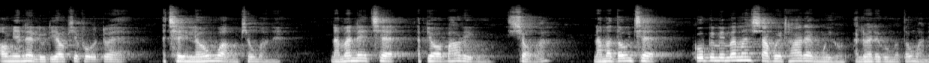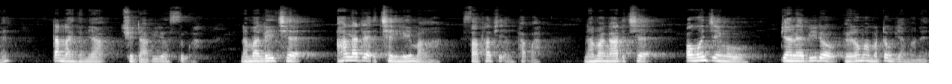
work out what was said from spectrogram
အောင်မြင်တဲ့လူတစ်ယောက်ဖြစ်ဖို့အတွက်အချိန်လုံးဝမဖြုံးပါနဲ့နံပါတ်1ချက်အပျော်အပါးတွေကိုလျှော့ပါနံပါတ်3ချက်ကိုပင်ပင်မန်းမန်းရှာဖွေထားတဲ့ငွေကိုအလွယ်တကူမသုံးပါနဲ့တတ်နိုင်သမျှချွတ်တာပြီးတော့စုပါနံပါတ်4ချက်အားလက်တဲ့အချိန်လေးမှာစာဖတ်ဖြစ်အောင်ဖတ်ပါနံပါတ်5တစ်ချက်ပတ်ဝန်းကျင်ကို ပြန်လည်ပြီးတော့ဘယ်တော့မှမတုံ့ပြန်ပါနဲ့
